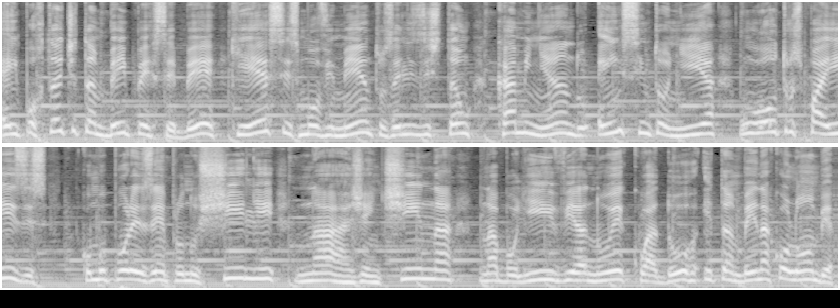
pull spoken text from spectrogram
É importante também perceber que esses movimentos eles estão caminhando em sintonia com outros países, como por exemplo no Chile, na Argentina, na Bolívia, no Equador e também na Colômbia.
